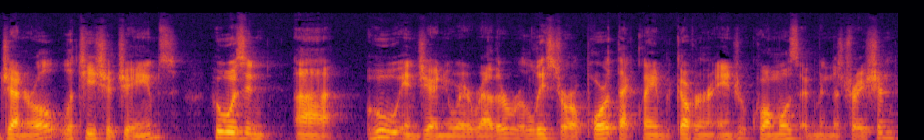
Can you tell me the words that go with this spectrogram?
General Letitia James, who was in uh, who in January rather released a report that claimed Governor Andrew Cuomo's administration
